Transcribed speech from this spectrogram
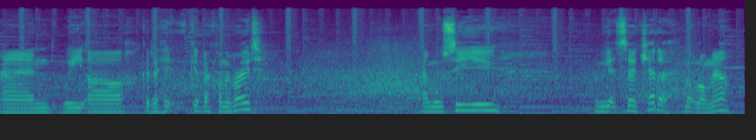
and we are going to get back on the road and we'll see you when we get to Cheddar, not long now.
